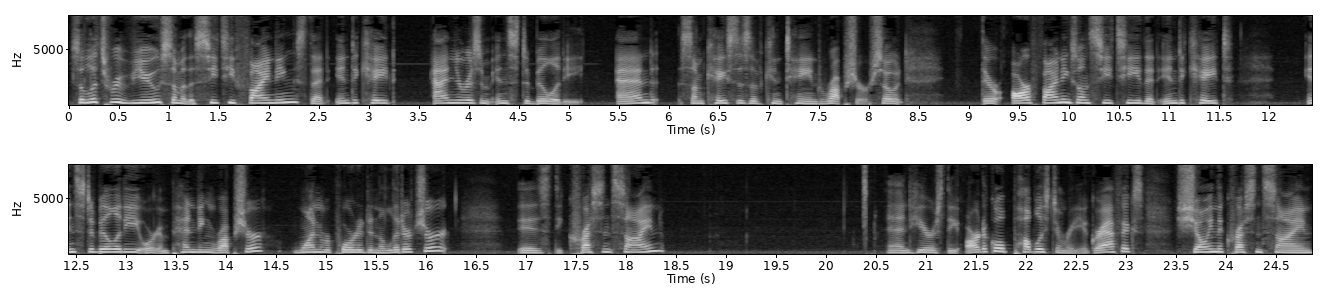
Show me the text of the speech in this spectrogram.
So let's review some of the CT findings that indicate aneurysm instability. and some cases of contained rupture. So there are findings on CT that indicate instability or impending rupture. One reported in the literature is the crescent sign. And here's the article published in Radiographics showing the crescent sign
